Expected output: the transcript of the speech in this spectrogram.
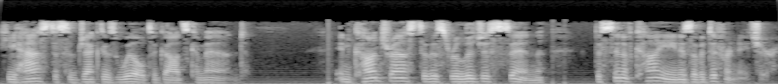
he has to subject his will to God's command. In contrast to this religious sin, the sin of Cain is of a different nature.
